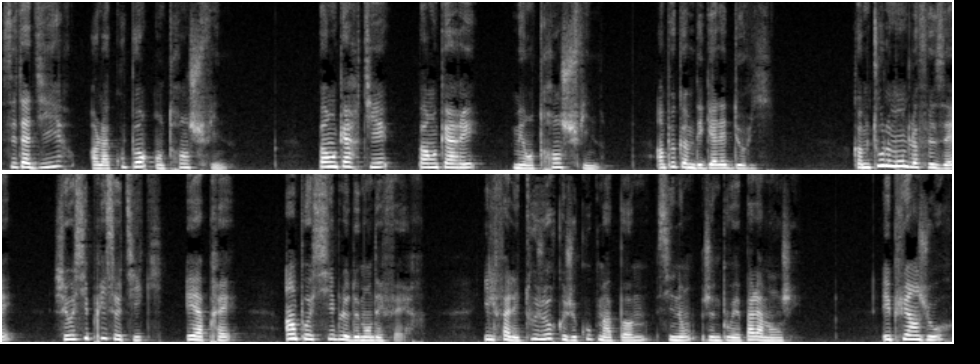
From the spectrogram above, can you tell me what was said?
c'est-à-dire en la coupant en tranches fines. Pas en quartier, pas en carré, mais en tranches fines, un peu comme des galettes de riz. Comme tout le monde le faisait, j'ai aussi pris ce tic, et après, impossible de m'en défaire. Il fallait toujours que je coupe ma pomme, sinon je ne pouvais pas la manger. Et puis un jour,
